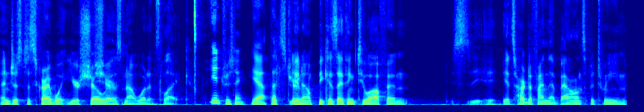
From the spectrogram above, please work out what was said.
and just describe what your show Sure. is, not what it's like. interesting. Yeah, that's true. You know, because I think too often it's hard to find that balance between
